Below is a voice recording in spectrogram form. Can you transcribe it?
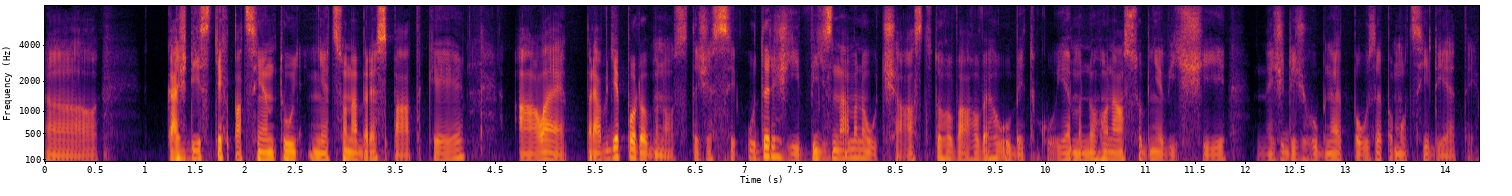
Eh, každý z těch pacientů něco nabere zpátky, ale pravděpodobnost, že si udrží významnou část toho váhového úbytku, je mnohonásobně vyšší, než když hubne pouze pomocí diety.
